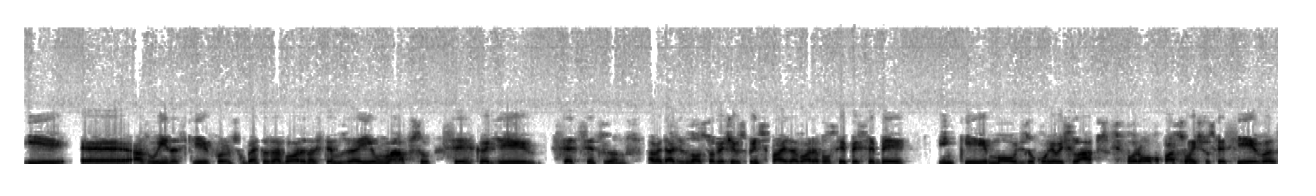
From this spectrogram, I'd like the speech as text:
e é, as ruínas que foram descobertas agora, nós temos aí um lapso cerca de 700 anos. Na verdade, os nossos objetivos principais agora vão ser perceber em que moldes ocorreu esse lapso, se foram ocupações sucessivas,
